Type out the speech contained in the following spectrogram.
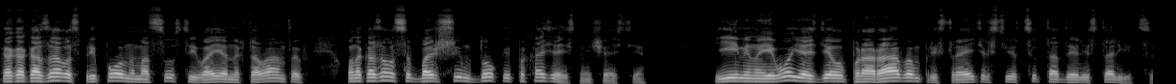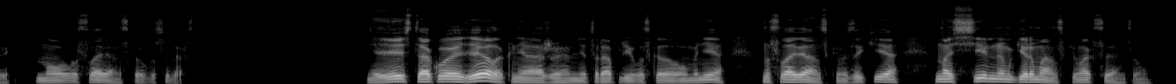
Как оказалось, при полном отсутствии военных талантов он оказался большим докой по хозяйственной части. И именно его я сделал прорабом при строительстве цитадели столицы нового славянского государства. «Есть такое дело, княже», — неторопливо сказал он мне на славянском языке, но с сильным германским акцентом.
